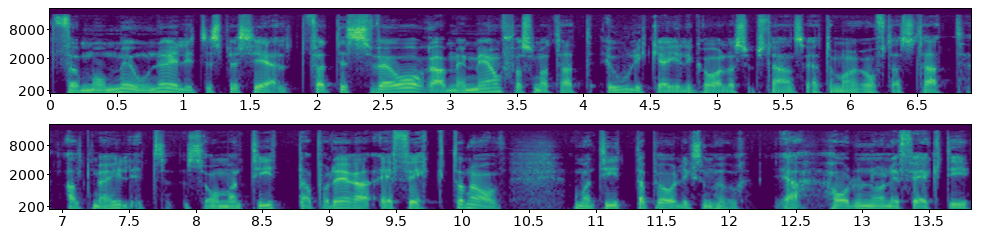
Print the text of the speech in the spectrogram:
för mormoner är lite speciellt. För att det svåra med människor som har tagit olika illegala substanser är att de har oftast tagit allt möjligt. Så om man tittar på deras effekterna av, om man tittar på liksom hur, ja, har du någon effekt i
